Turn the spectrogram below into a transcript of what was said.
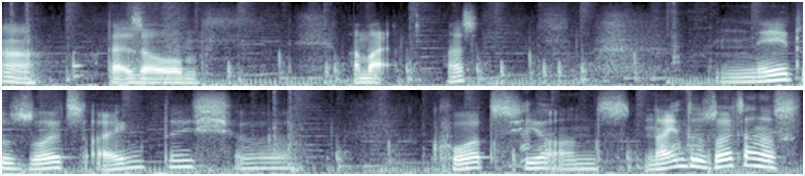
Ah, da ist er oben. Warte mal, was? Nee, du sollst eigentlich äh, kurz hier ans... Nein, du sollst an das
